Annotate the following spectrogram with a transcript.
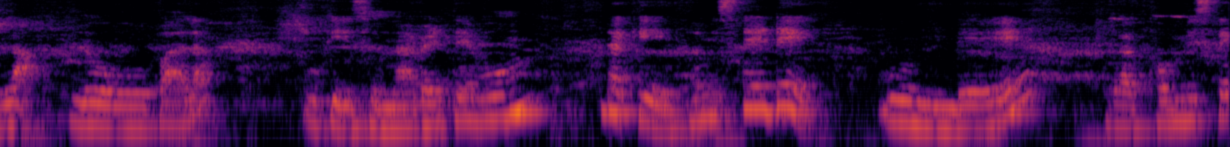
ల లోపల ఒకే సున్నా పెడితే ఉమ్ డకేత్వం ఇస్తే డే ఉండే రకం ఇస్తే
